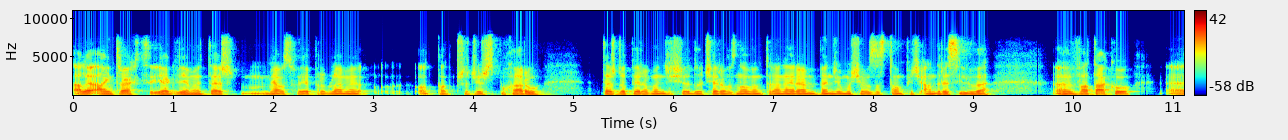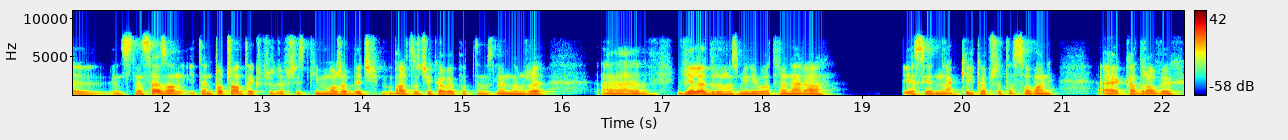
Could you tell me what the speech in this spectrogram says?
ale Eintracht, jak wiemy, też miał swoje problemy. Odpadł przecież z Pucharu. Też dopiero będzie się docierał z nowym trenerem. Będzie musiał zastąpić Andre Silva e, w ataku. Więc ten sezon i ten początek przede wszystkim może być bardzo ciekawy pod tym względem, że wiele drużyn zmieniło trenera. Jest jednak kilka przetasowań kadrowych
